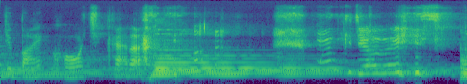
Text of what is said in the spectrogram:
de boicote, caralho. Ai, é que diabo é isso?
